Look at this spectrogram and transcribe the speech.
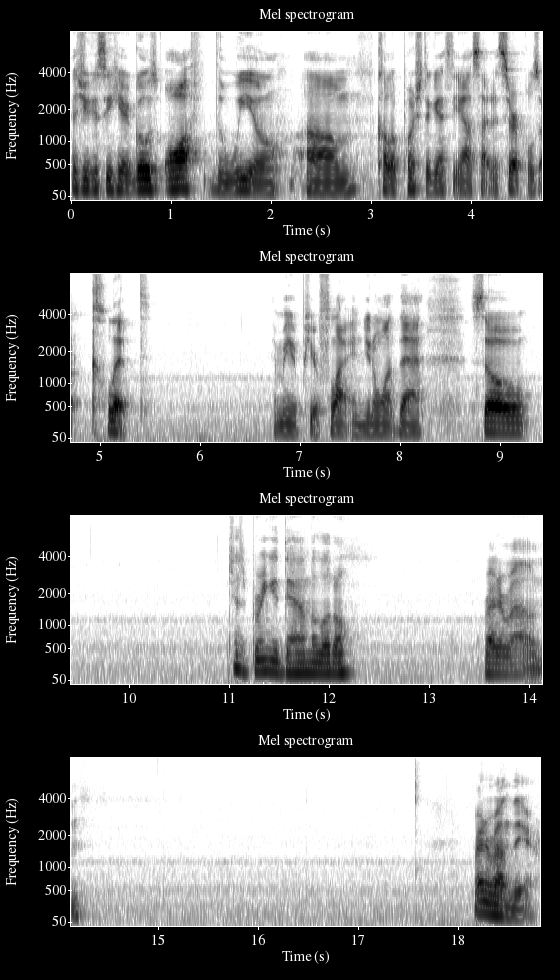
As you can see here, goes off the wheel. Um, color pushed against the outside of circles are clipped. It may appear flat, and you don't want that. So just bring it down a little, right around right around there.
